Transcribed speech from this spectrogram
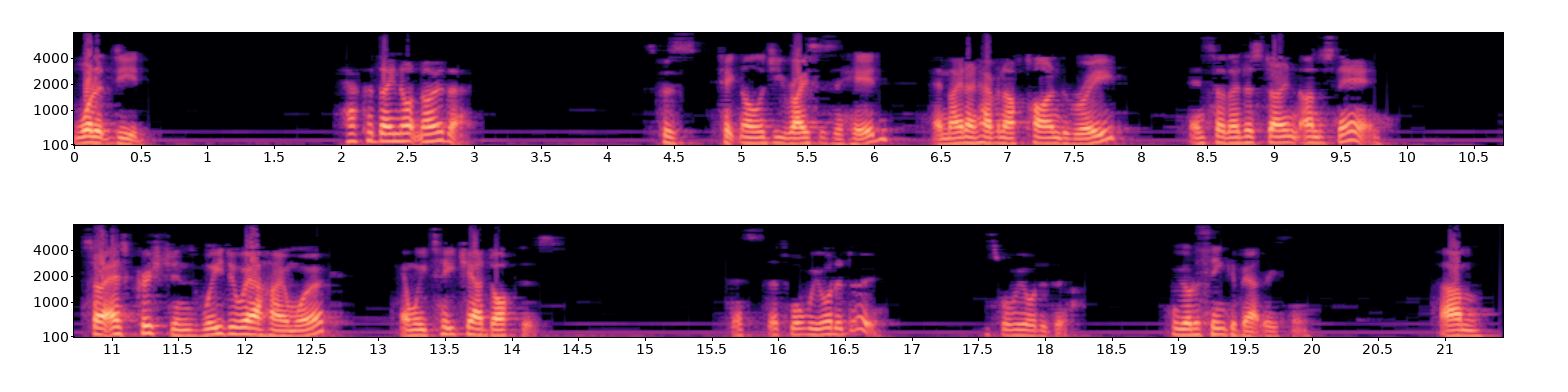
what it did. How could they not know that? It's because technology races ahead and they don't have enough time to read and so they just don't understand. So as Christians, we do our homework and we teach our doctors. That's, that's what we ought to do. That's what we ought to do. We ought to think about these things. Um,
